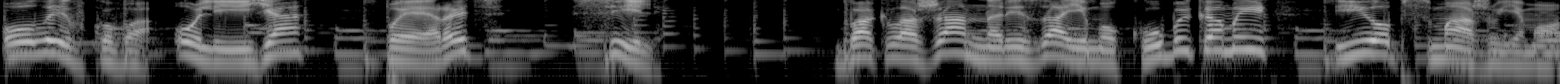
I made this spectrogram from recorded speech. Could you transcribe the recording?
оливкова олія, перець, сіль. Баклажан нарізаємо кубиками і обсмажуємо.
